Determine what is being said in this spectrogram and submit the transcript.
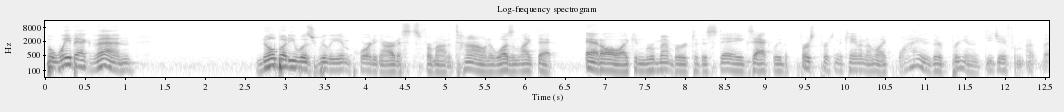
but way back then. Nobody was really importing artists from out of town. It wasn't like that at all. I can remember to this day exactly the first person that came in. I'm like, why is there bringing a DJ from? Uh,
